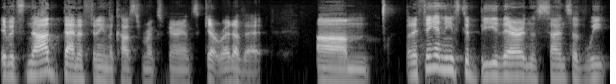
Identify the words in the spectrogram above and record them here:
if it's not benefiting the customer experience, get rid of it. Um, but I think it needs to be there in the sense of we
